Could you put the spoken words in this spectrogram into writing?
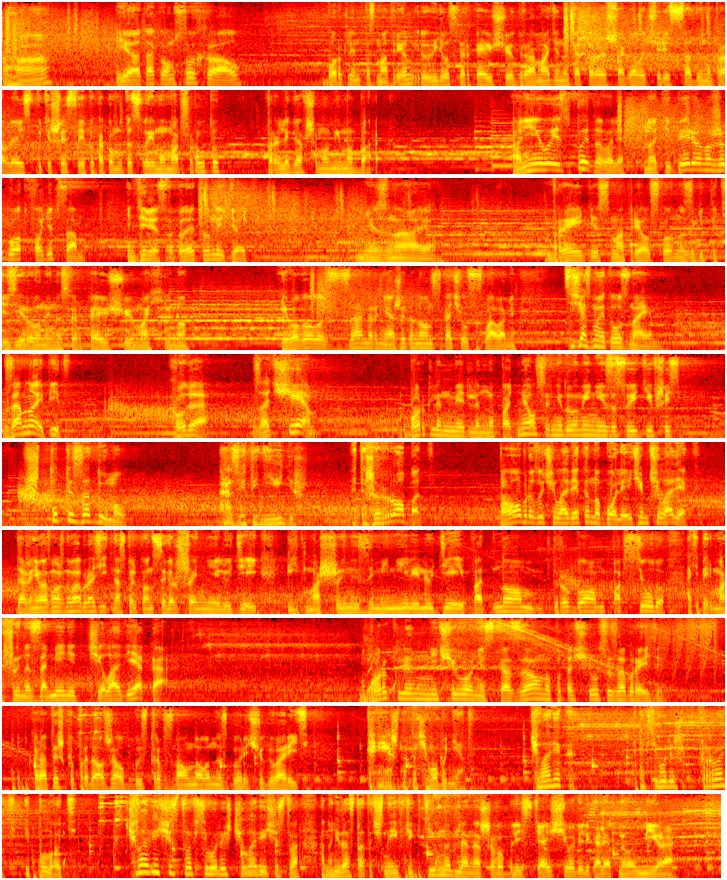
«Ага, я о таком слыхал». Борклин посмотрел и увидел сверкающую громадину, которая шагала через сады, направляясь в путешествие по какому-то своему маршруту, пролегавшему мимо бара. Они его испытывали, но теперь он уже год ходит сам. Интересно, куда это он идет? Не знаю. Брейди смотрел, словно загипнотизированный на сверкающую махину. Его голос замер, неожиданно он вскочил со словами. «Сейчас мы это узнаем. За мной, Пит!» «Куда? Зачем?» Борглин медленно поднялся в недоумении, засуетившись. «Что ты задумал? Разве ты не видишь? Это же робот! По образу человека, но более чем человек!» Даже невозможно вообразить, насколько он совершеннее людей. Ведь машины заменили людей в одном, в другом, повсюду. А теперь машина заменит человека. Борклин ничего не сказал, но потащился за Брейди. Коротышка продолжал быстро, взволнованно с горечью говорить. «Конечно, почему бы нет? Человек – это всего лишь кровь и плоть. Человечество всего лишь человечество. Оно недостаточно эффективно для нашего блестящего, великолепного мира.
